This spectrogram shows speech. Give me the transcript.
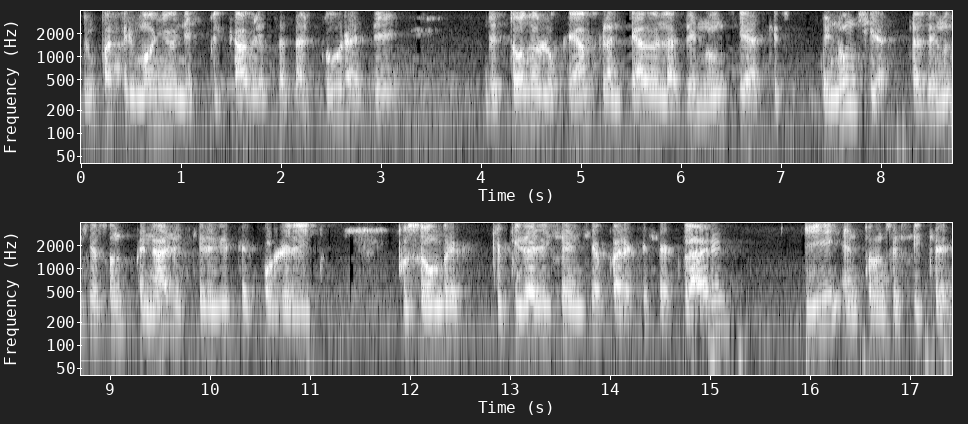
de un patrimonio inexplicable a estas alturas, de, de todo lo que han planteado en las denuncias, que denuncias, las denuncias son penales, quiere decir que es por delito. Pues hombre, que pida licencia para que se aclaren y entonces sí que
